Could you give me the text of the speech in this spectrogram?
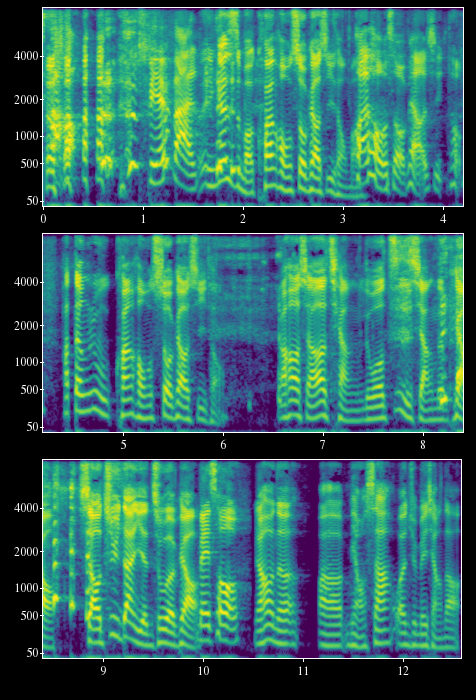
吵，别烦。应该是什么宽宏售票系统吗？宽宏售票系统。他登入宽宏售票系统，然后想要抢罗志祥的票，小巨蛋演出的票。没错。然后呢？呃，秒杀，完全没想到，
